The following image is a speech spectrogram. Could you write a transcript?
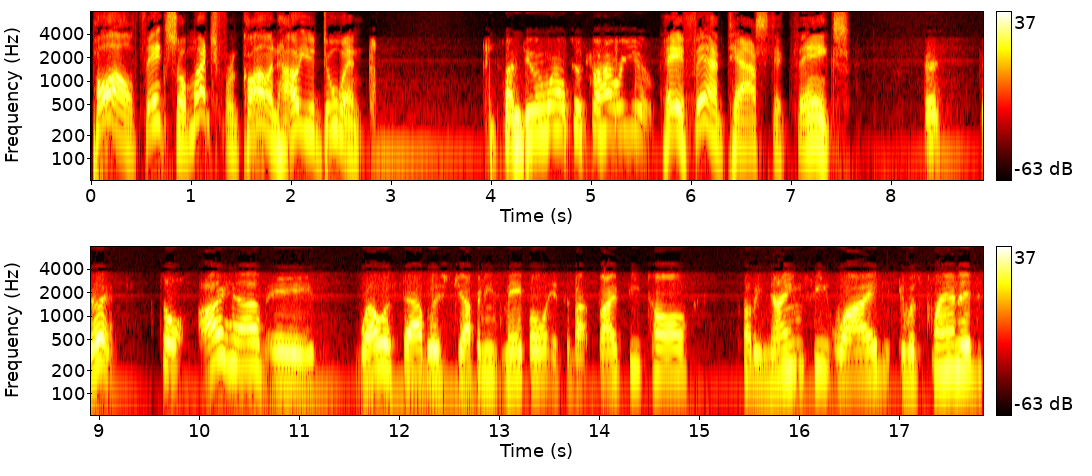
Paul, thanks so much for calling. How are you doing? I'm doing well, Ciscoe. How are you? Hey, fantastic. Thanks. Good. Good. So I have a well-established Japanese maple. It's about five feet tall, probably nine feet wide. It was planted.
